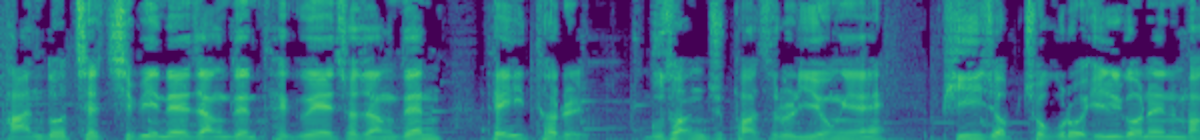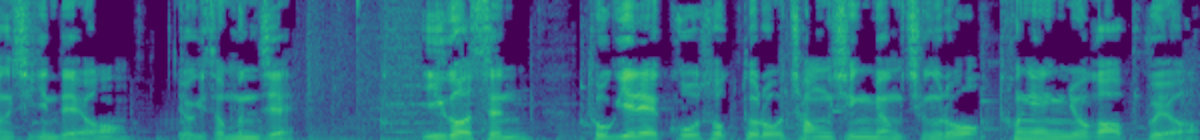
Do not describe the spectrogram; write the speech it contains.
반도체 칩이 내장된 태그에 저장된 데이터를 무선 주파수를 이용해 비접촉으로 읽어내는 방식인데요. 여기서 문제. 이것은 독일의 고속도로 정식 명칭으로 통행료가 없고요.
